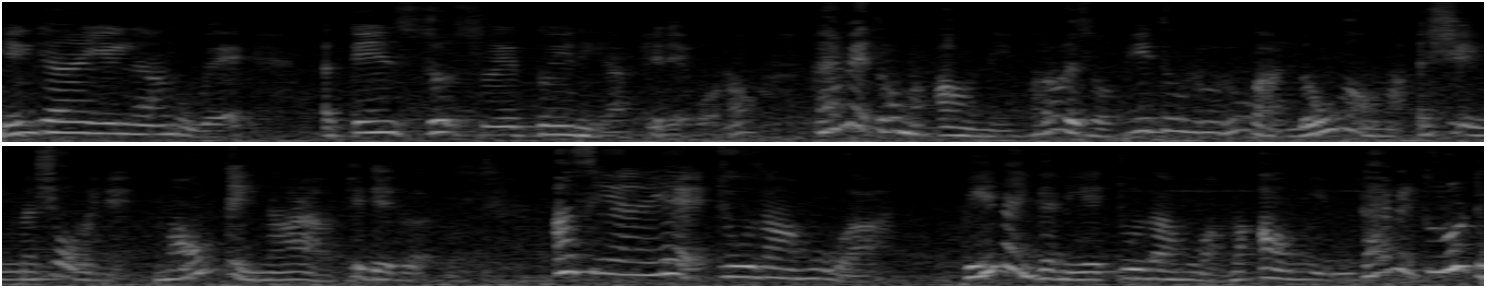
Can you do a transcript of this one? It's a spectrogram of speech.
ငြိမ်းချမ်းရေးလမ်းကိုပဲအတင်းဇွတ်ဆွဲသွင်းနေတာဖြစ်တယ်ပေါ့နော်ဒါပေမဲ့သူတို့မအောင်နေဘာလို့လဲဆိုတော့ပြည်သူလူထုကလုံးဝမှအရှိန်မလျှော့ဘဲနဲ့မောင်းတင်လာတာဖြစ်တဲ့အတွက်အာဆီယံရဲ့စ조사မှုက ဘေးနိုင်ငံတွေရဲ့စ조사မှုကမအောင်မြင်ဘူးဒါပေမဲ့သူတို့တ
